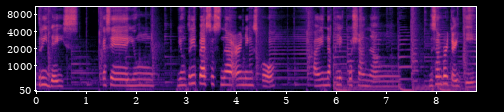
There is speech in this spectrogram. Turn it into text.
3 days. Kasi yung, yung 3 pesos na earnings ko, ay naklik ko siya ng December 30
